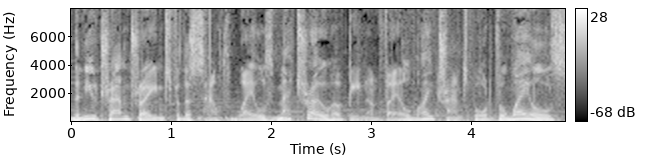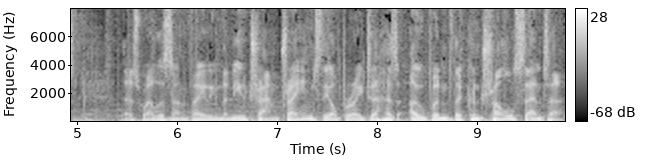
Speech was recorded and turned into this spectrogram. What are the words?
The new tram trains for the South Wales Metro have been unveiled by Transport for Wales. As well as unveiling the new tram trains, the operator has opened the control centre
